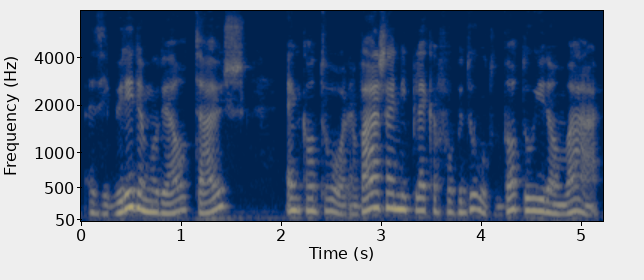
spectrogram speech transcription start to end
het hybride model thuis en kantoor. En waar zijn die plekken voor bedoeld? Wat doe je dan waar?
